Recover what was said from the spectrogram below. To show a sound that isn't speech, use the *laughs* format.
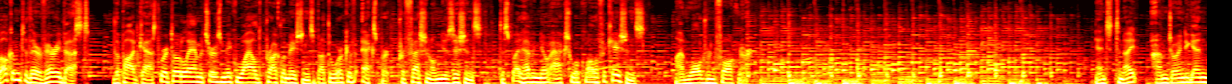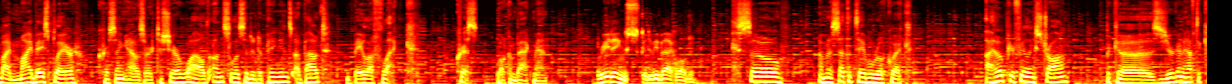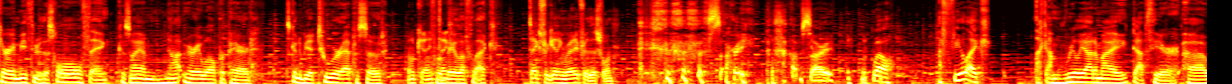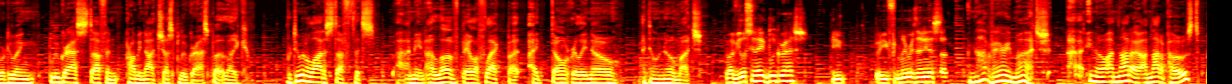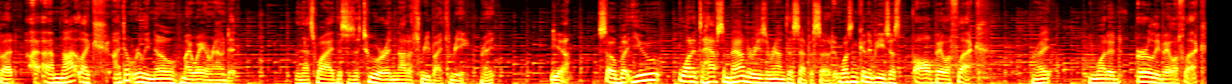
Welcome to Their Very Best, the podcast where total amateurs make wild proclamations about the work of expert, professional musicians, despite having no actual qualifications. I'm Waldron Faulkner. And tonight, I'm joined again by my bass player, Chris Inghauser, to share wild, unsolicited opinions about Bela Fleck. Chris, welcome back, man. Greetings. Good to be back, Waldron. So, I'm going to set the table real quick. I hope you're feeling strong because you're going to have to carry me through this whole thing because I am not very well prepared. It's going to be a tour episode Okay. for Thanks, Bela Fleck. thanks for getting ready for this one. *laughs* sorry. I'm sorry. Well, I feel like like I'm really out of my depth here. Uh, we're doing bluegrass stuff and probably not just bluegrass, but like we're doing a lot of stuff that's I mean, I love Bela Fleck, but I don't really know I don't know much. Well, have you listened to any bluegrass? Are you are you familiar with any of this stuff? Not very much. Uh, you know, I'm not a I'm not opposed, but I, I'm not like I don't really know my way around it, and that's why this is a tour and not a three by three, right? Yeah. So, but you wanted to have some boundaries around this episode. It wasn't going to be just all Bela Fleck, right? You wanted early Bela Fleck.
